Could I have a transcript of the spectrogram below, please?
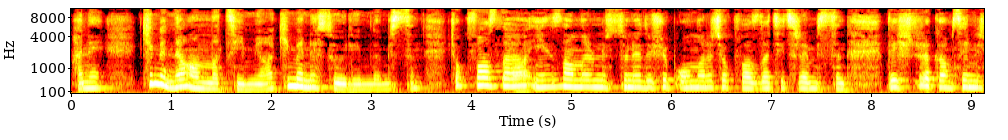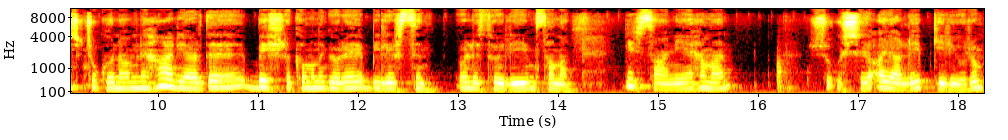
hani kime ne anlatayım ya, kime ne söyleyeyim demişsin. Çok fazla insanların üstüne düşüp onlara çok fazla titremişsin. Beşli rakam senin için çok önemli. Her yerde beş rakamını görebilirsin. Öyle söyleyeyim sana. Bir saniye hemen şu ışığı ayarlayıp geliyorum.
